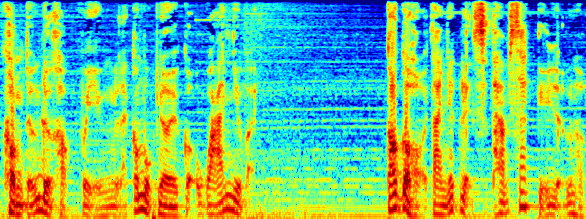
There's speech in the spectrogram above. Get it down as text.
Không tưởng được học viện lại có một nơi cổ quá như vậy. Có cơ hội ta nhất định sẽ thám sát kỹ lưỡng hơn.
